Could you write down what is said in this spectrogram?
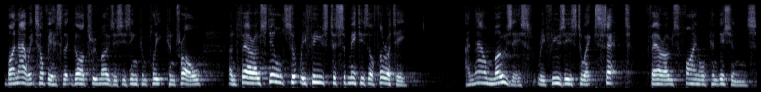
By now, it's obvious that God, through Moses, is in complete control, and Pharaoh still refused to submit his authority. And now Moses refuses to accept Pharaoh's final conditions.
